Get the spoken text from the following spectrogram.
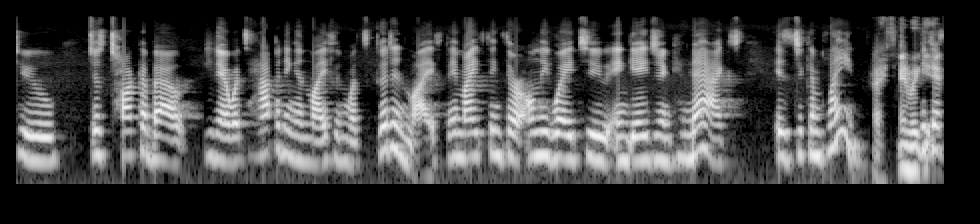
to just talk about you know what's happening in life and what's good in life they might think their only way to engage and connect is to complain. Right. And we get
